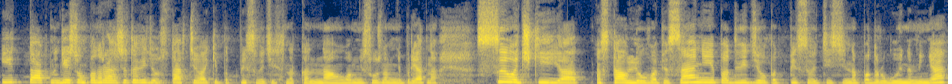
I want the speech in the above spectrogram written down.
Итак, надеюсь, вам понравилось это видео. Ставьте лайки, подписывайтесь на канал. Вам не сложно, мне приятно. Ссылочки я оставлю в описании под видео. Подписывайтесь и на подругу, и на меня.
